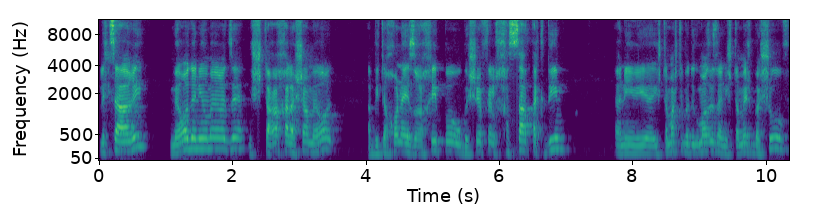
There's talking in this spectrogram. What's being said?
לצערי, מאוד אני אומר את זה, משטרה חלשה מאוד, הביטחון האזרחי פה הוא בשפל חסר תקדים, אני השתמשתי בדוגמה הזאת, אני אשתמש בה שוב,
